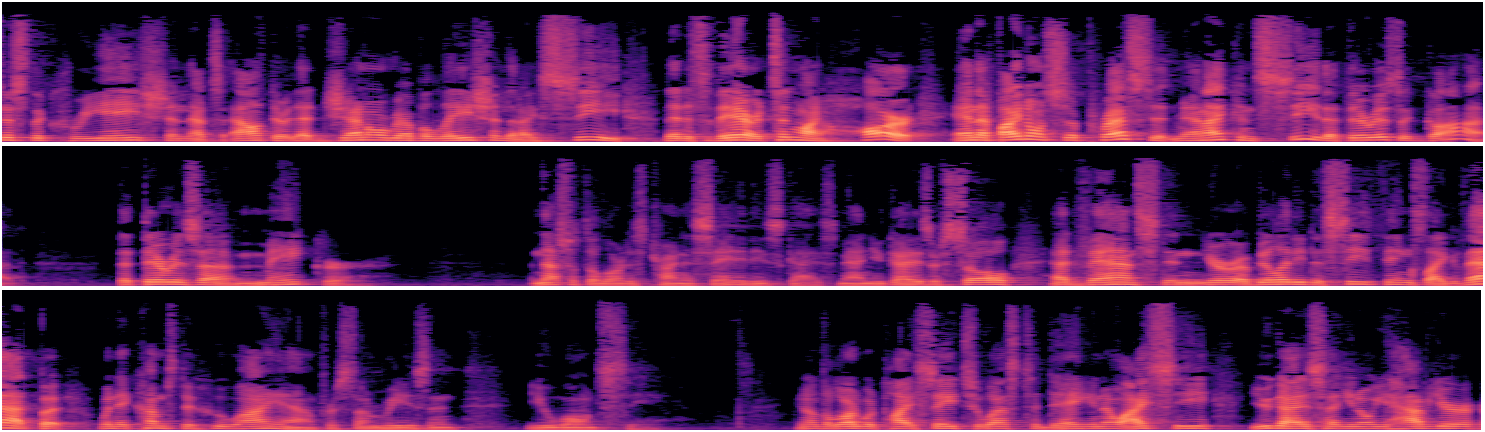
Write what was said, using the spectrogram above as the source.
just the creation that's out there, that general revelation that I see that it's there, it's in my heart. And if I don't suppress it, man, I can see that there is a God, that there is a maker. And that's what the Lord is trying to say to these guys, man. You guys are so advanced in your ability to see things like that, but when it comes to who I am, for some reason, you won't see. You know, the Lord would probably say to us today, you know, I see you guys, uh, you know, you have your,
